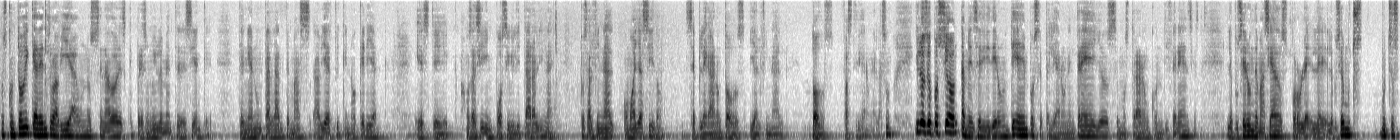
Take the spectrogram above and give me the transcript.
pues con todo y que adentro había unos senadores que presumiblemente decían que tenían un talante más abierto y que no querían, este, vamos a decir, imposibilitar al INAI, pues al final, como haya sido, se plegaron todos y al final todos fastidiaron el asunto. Y los de oposición también se dividieron un tiempo, se pelearon entre ellos, se mostraron con diferencias, le pusieron demasiados, le, le pusieron muchos, muchos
